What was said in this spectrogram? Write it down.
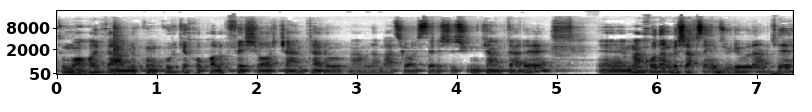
تو ماهای قبل کنکور که خب حالا فشار کمتر و معمولا بچه ها استرسشون کمتره من خودم به شخصه اینجوری بودم که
